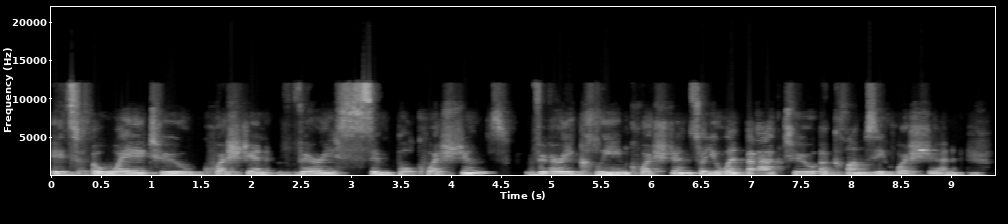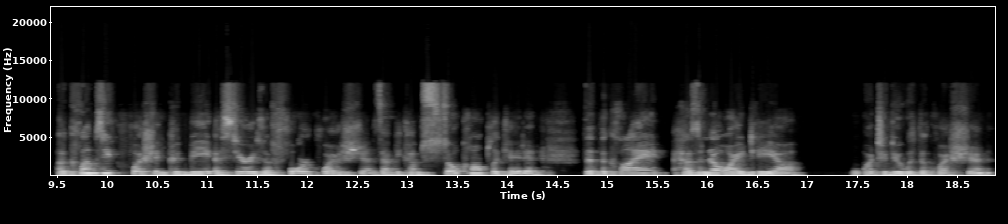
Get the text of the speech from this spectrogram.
it's a way to question very simple questions very clean question. So you went back to a clumsy question. A clumsy question could be a series of four questions that become so complicated that the client has no idea what to do with the question.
